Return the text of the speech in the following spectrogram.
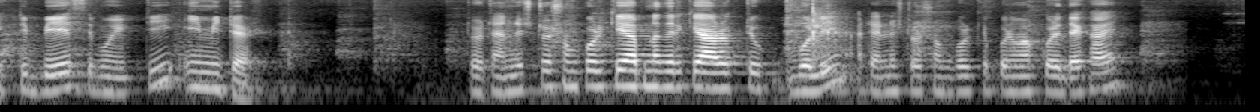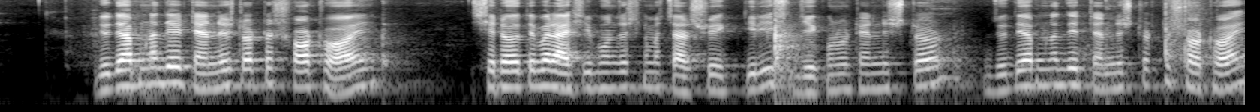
একটি বেস এবং একটি ইমিটার। তো ট্যান্ডেস্টর সম্পর্কে আপনাদেরকে আরও একটু বলি ট্যান্ডেস্টর সম্পর্কে পরিমাপ করে দেখায় যদি আপনাদের ট্যান্ডেস্টরটা শর্ট হয়, সেটা হতে পারে আশি, পঞ্চাশ কিংবা চারশো একত্রিশ যে কোনো ট্যান্ডেস্টর যদি আপনাদের ট্যান্ডেস্টরটা শর্ট হয়,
